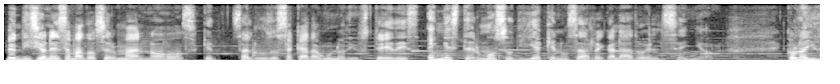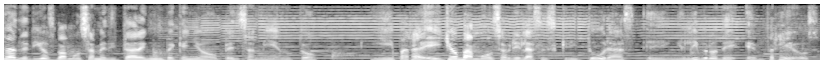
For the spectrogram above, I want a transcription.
Bendiciones amados hermanos, que saludos a cada uno de ustedes en este hermoso día que nos ha regalado el Señor. Con la ayuda de Dios vamos a meditar en un pequeño pensamiento y para ello vamos a abrir las escrituras en el libro de Hebreos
